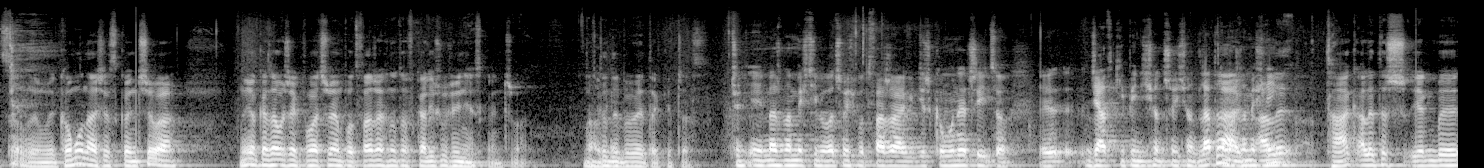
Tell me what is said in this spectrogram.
co wy? Komuna się skończyła. No i okazało się, jak popatrzyłem po twarzach, no to w Kaliszu się nie skończyła. No wtedy były takie czasy. Czyli y, masz na myśli, bo patrzyłeś po twarzach, widzisz komunę, czyli co? Y, dziadki 50-60 lat, to masz na myśli? ale, tak, ale też jakby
